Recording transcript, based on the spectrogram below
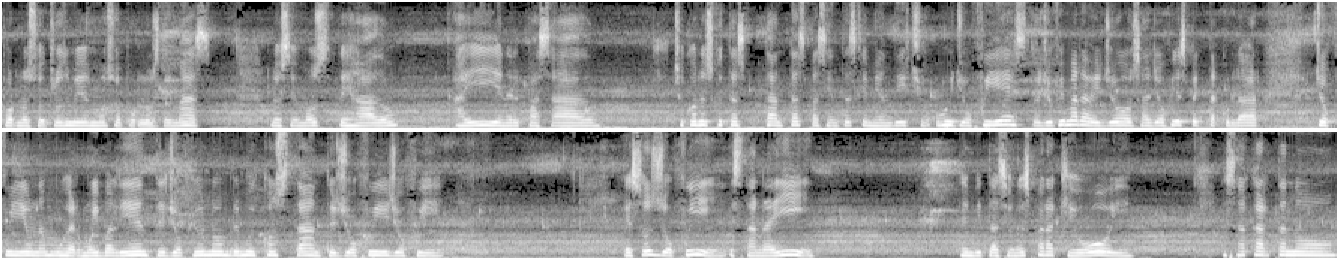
por nosotros mismos o por los demás los hemos dejado ahí en el pasado, yo conozco tantas pacientes que me han dicho, uy, yo fui esto, yo fui maravillosa, yo fui espectacular, yo fui una mujer muy valiente, yo fui un hombre muy constante, yo fui, yo fui. Esos yo fui están ahí. La invitación es para que hoy esa carta no,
